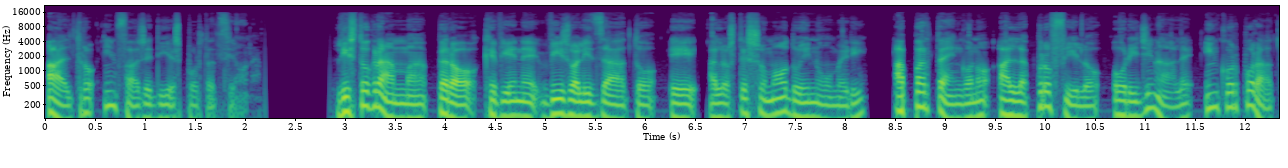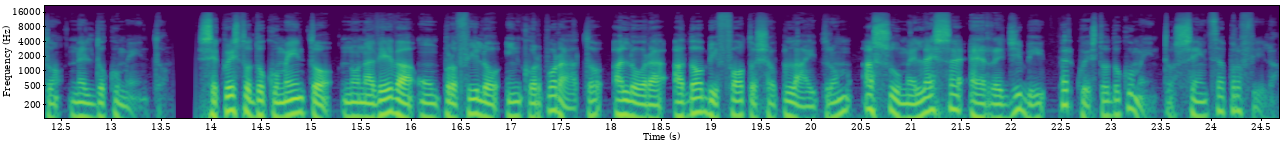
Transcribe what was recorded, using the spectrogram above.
altro in fase di esportazione. L'istogramma però che viene visualizzato e allo stesso modo i numeri appartengono al profilo originale incorporato nel documento. Se questo documento non aveva un profilo incorporato, allora Adobe Photoshop Lightroom assume l'sRGB per questo documento senza profilo.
